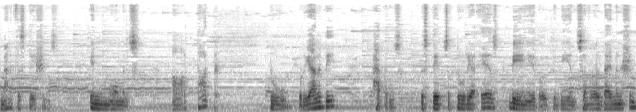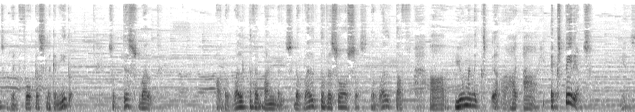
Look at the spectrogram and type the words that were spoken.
manifestations in moments are thought to reality happens. The state of Turiya is being able to be in several dimensions with focus like an eagle. So this wealth or the wealth of abundance, the wealth of resources, the wealth of uh, human exp uh, uh, experience is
